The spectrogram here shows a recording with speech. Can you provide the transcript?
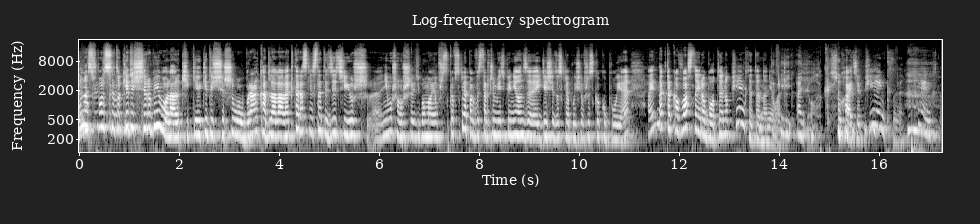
U nas w Polsce to kiedyś się robiło lalki, kie- kiedyś się szyło ubranka dla lalek. Teraz niestety dzieci już e, nie muszą szyć, bo mają wszystko w sklepach. Wystarczy mieć pieniądze, idzie się do sklepu i się wszystko kupuje. A jednak taka własnej roboty, no piękny ten aniołeczek. Taki aniołek. Słuchajcie, piękny, piękny.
